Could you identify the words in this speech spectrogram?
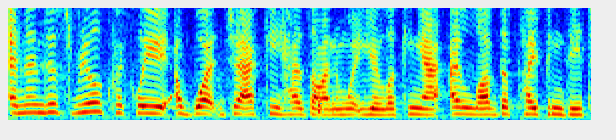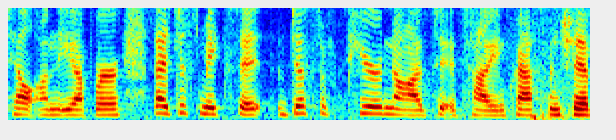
and then just real quickly, uh, what Jackie has on and what you're looking at, I love the piping detail on the upper. That just makes it just a pure nod to Italian craftsmanship.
